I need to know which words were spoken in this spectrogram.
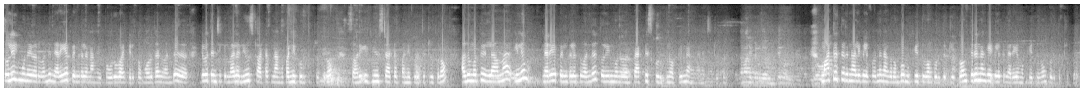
தொழில் முனைவர் வந்து நிறைய பெண்களை நாங்கள் இப்போ உருவாக்கியிருக்கோம். மோர் தென் வந்து இருபத்தஞ்சுக்கு மேலே நியூ ஸ்டார்ட் அப் நாங்கள் பண்ணி கொடுத்துட்ருக்குறோம். சாரி நியூ ஸ்டார்ட் அப் பண்ணி கொடுத்துட்ருக்குறோம். அது மட்டும் இல்லாமல் இன்னும் நிறைய பெண்களுக்கு வந்து தொழில் முனைவர் ப்ராக்டிஸ் கொடுக்கணும் அப்படின்னு நாங்கள் கொடுக்குறீங்க? மாற்றுத்திறனாளிகளுக்கு வந்து நாங்கள் ரொம்ப முக்கியத்துவம் கொடுத்துட்டு இருக்கோம் திருநங்கைகளுக்கு நிறைய முக்கியத்துவம் கொடுத்துட்டு இருக்கோம்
